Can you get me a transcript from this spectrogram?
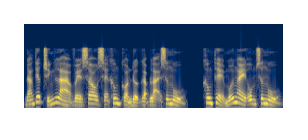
đáng tiếc chính là về sau sẽ không còn được gặp lại sương mù, không thể mỗi ngày ôm sương mù,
